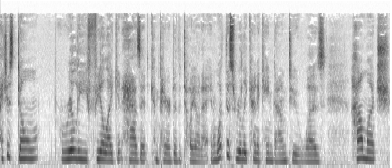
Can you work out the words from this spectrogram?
I just don't really feel like it has it compared to the Toyota. And what this really kind of came down to was how much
